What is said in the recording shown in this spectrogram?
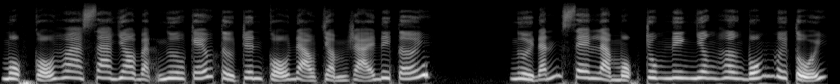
Một cổ hoa sa do Bạch Ngưu kéo từ trên cổ đạo chậm rãi đi tới. Người đánh xe là một trung niên nhân hơn 40 tuổi.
